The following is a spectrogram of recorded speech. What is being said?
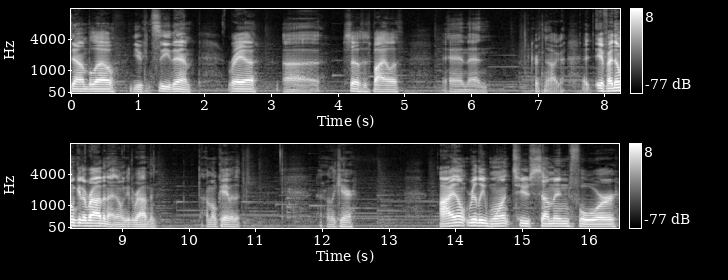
down below. You can see them. Rhea, uh, Sothis Byleth, and then Kurthnaga. If I don't get a Robin, I don't get a Robin. I'm okay with it. I don't really care. I don't really want to summon for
